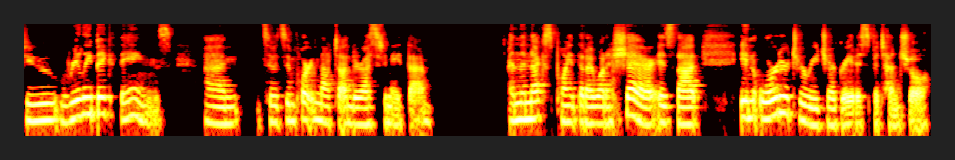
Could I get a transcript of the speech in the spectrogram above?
to really big things. Um, so it's important not to underestimate them. And the next point that I want to share is that in order to reach our greatest potential,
